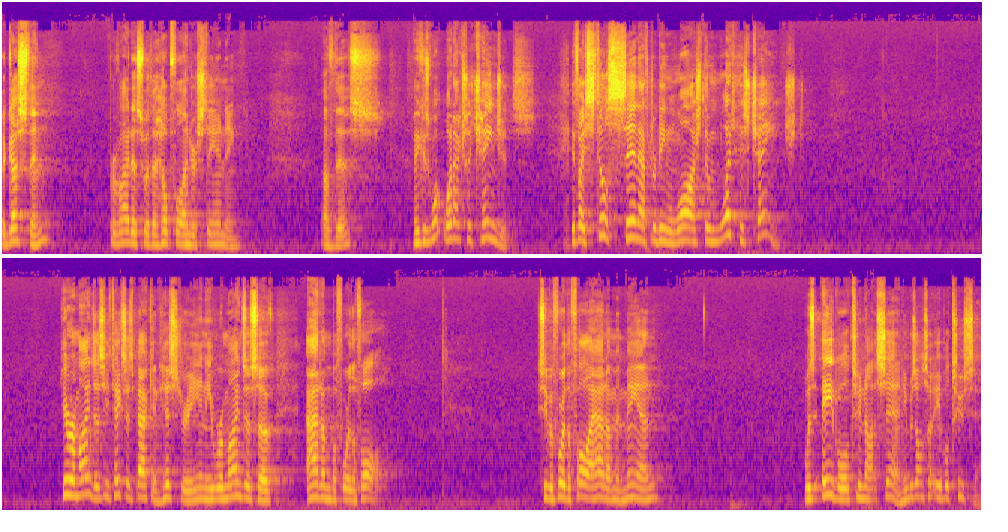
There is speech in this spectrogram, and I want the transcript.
Augustine provide us with a helpful understanding of this. Because what, what actually changes? If I still sin after being washed, then what has changed? He reminds us, he takes us back in history, and he reminds us of Adam before the fall. See, before the fall, Adam and man was able to not sin. He was also able to sin,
